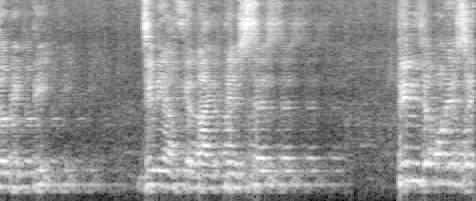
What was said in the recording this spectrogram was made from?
যে ব্যক্তি, যিনি আজকে দায়িত্বে এসেছেন, তিনি যেমন এসে,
